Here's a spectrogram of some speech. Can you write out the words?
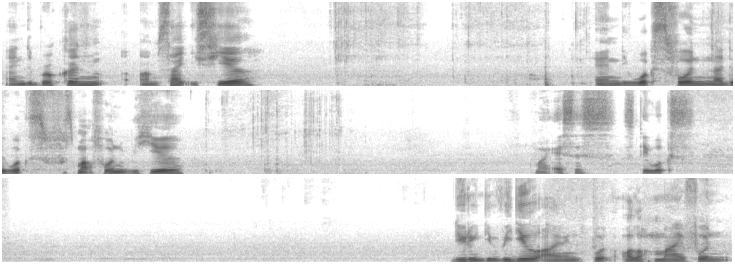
And the broken um, side is here. And the works phone another works smartphone will be here. My Asus still works. During the video I put all of my phone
